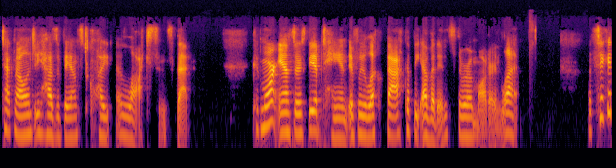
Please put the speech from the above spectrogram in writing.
Technology has advanced quite a lot since then. Could more answers be obtained if we look back at the evidence through a modern lens? Let's take a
